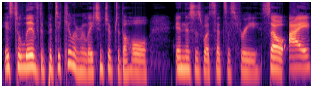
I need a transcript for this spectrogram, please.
is to live the particular relationship to the whole. And this is what sets us free. So I,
